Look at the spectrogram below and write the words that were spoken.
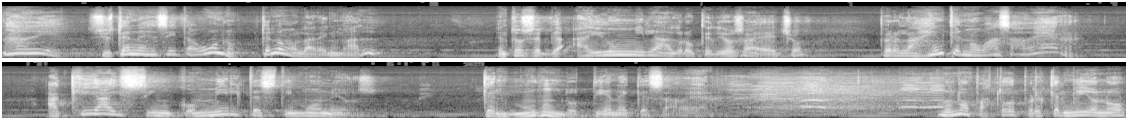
Nadie. Si usted necesita uno, usted no va a hablar en mal. Entonces hay un milagro que Dios ha hecho, pero la gente no va a saber. Aquí hay cinco mil testimonios que el mundo tiene que saber. No, no, pastor, pero es que el mío no,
